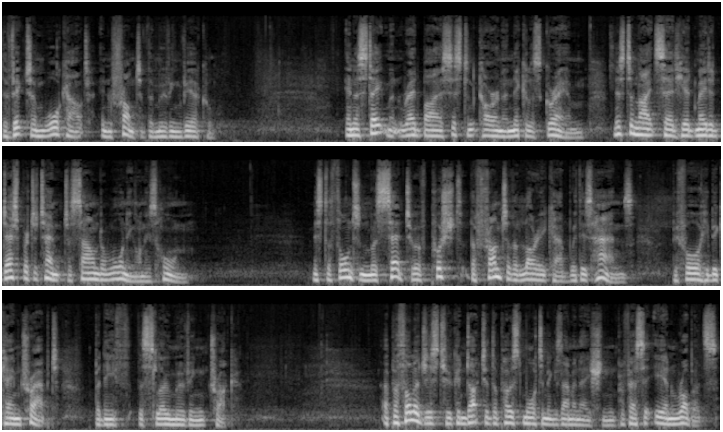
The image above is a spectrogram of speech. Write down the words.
the victim walk out in front of the moving vehicle. In a statement read by Assistant Coroner Nicholas Graham, Mr. Knight said he had made a desperate attempt to sound a warning on his horn. Mr. Thornton was said to have pushed the front of the lorry cab with his hands before he became trapped beneath the slow moving truck. A pathologist who conducted the post mortem examination, Professor Ian Roberts,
